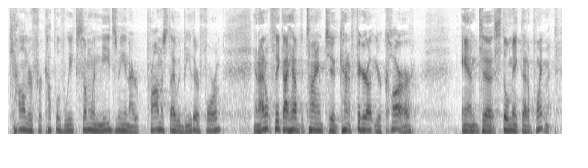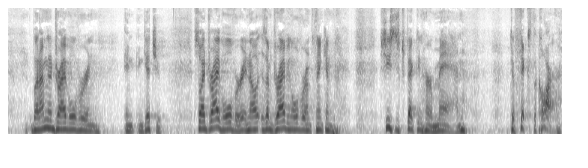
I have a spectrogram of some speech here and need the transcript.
calendar for a couple of weeks. Someone needs me, and I promised I would be there for them. And I don't think I have the time to kind of figure out your car and uh, still make that appointment. But I'm going to drive over and, and, and, get you. So I drive over, and as I'm driving over, I'm thinking, she's expecting her man to fix the car,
